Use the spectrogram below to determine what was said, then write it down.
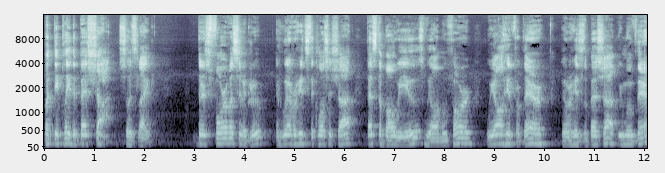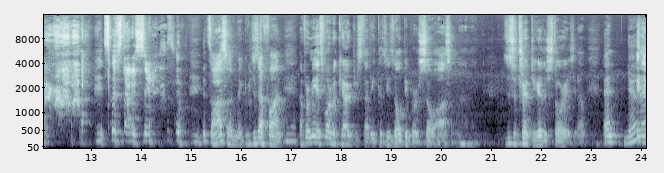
but they play the best shot. So it's like there's four of us in a group, and whoever hits the closest shot, that's the ball we use. We all move forward. We all hit from there. Whoever hits the best shot, we move there. so it's not as serious. it's awesome. Like, we just have fun. And for me, it's more of a character study because these old people are so awesome, man. Like, it's just a trip to hear their stories, you know. And Yeah. and I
